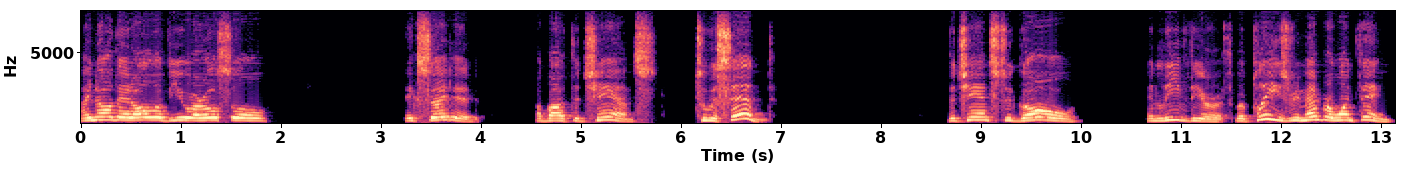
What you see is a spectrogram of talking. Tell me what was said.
I know that all of you are also excited about the chance to ascend, the chance to go and leave the earth. But please remember one thing.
